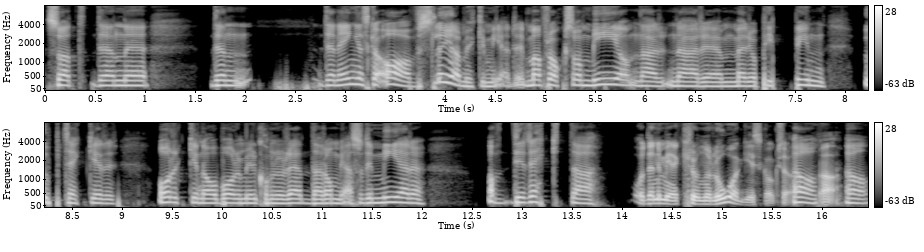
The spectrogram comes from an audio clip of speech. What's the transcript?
Så att den, eh, den, den engelska avslöjar mycket mer. Man får också vara med om när, när eh, Merry och Pippin upptäcker orkerna och Boromir kommer och räddar dem. Alltså det är mer av direkta... Och den är mer kronologisk också. Ja, Ja. ja.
